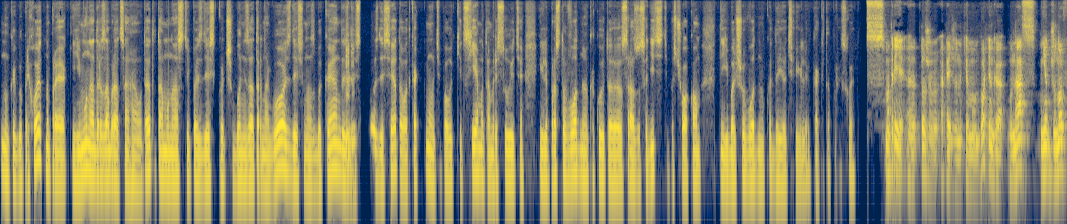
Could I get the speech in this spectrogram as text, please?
ну, как бы приходит на проект, и ему надо разобраться, ага, вот это там у нас, типа, здесь какой-то шаблонизатор на Go, здесь у нас бэкэнды, mm-hmm. здесь здесь это, вот как, ну, типа, вы какие-то схемы там рисуете, или просто вводную какую-то сразу садитесь, типа, с чуваком, и большую вводную какую-то даете, или как это происходит? Смотри, э, тоже, опять же, на тему онбординга. У нас нет джунов,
